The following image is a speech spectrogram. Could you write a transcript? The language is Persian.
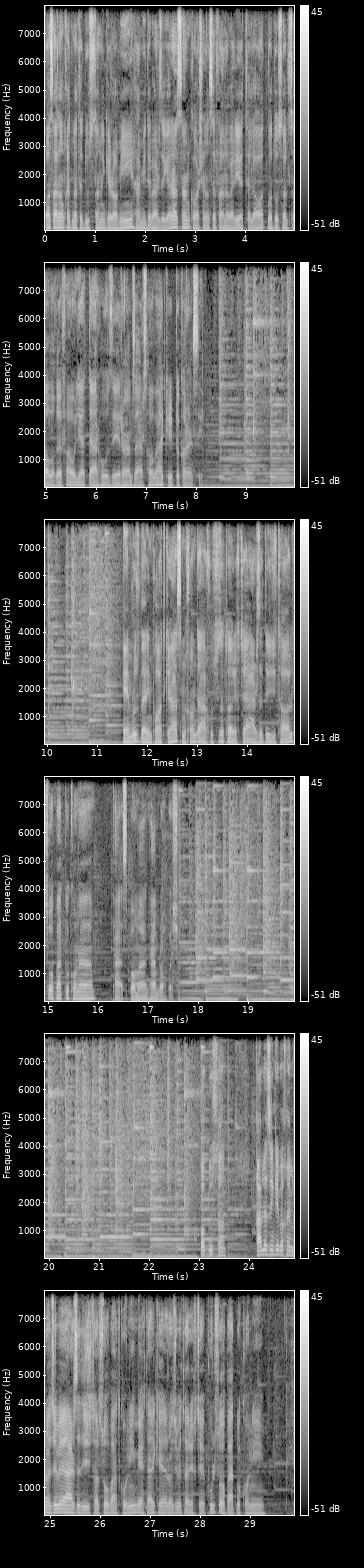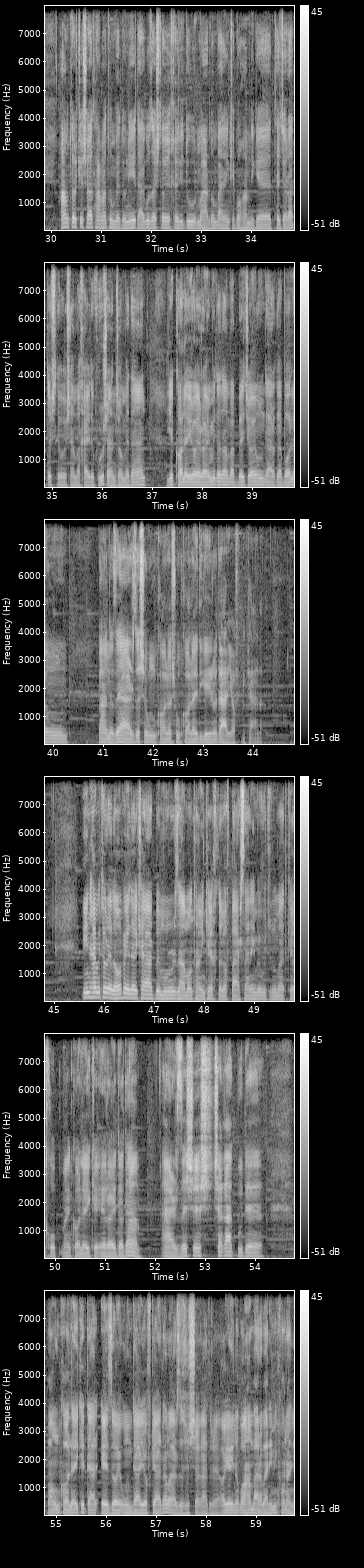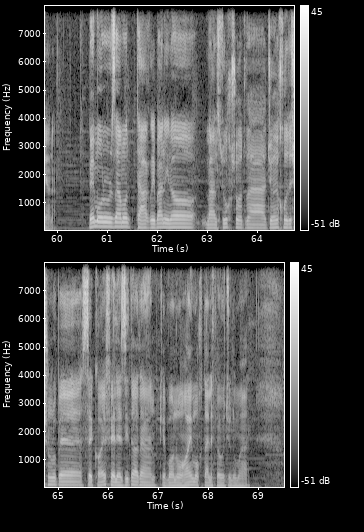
با سلام خدمت دوستان گرامی حمید برزگر هستم کارشناس فناوری اطلاعات با دو سال سابقه فعالیت در حوزه رمزارزها و cryptocurrency. امروز در این پادکست می‌خوام در خصوص تاریخچه ارز دیجیتال صحبت بکنم. پس با من همراه باشید. خب دوستان قبل از اینکه بخوایم راجع به ارز دیجیتال صحبت کنیم بهتره که راجع به تاریخچه پول صحبت بکنیم. همونطور که شاید همتون بدونید در گذشته خیلی دور مردم برای اینکه با همدیگه تجارت داشته باشن و خرید و فروش انجام بدن یک کالایی رو ارائه می‌دادن و به جای اون در قبال اون به اندازه ارزش اون کالاشون کالای دیگه ای رو دریافت می‌کردن. این همینطور ادامه پیدا کرد به مرور زمان تا اینکه اختلاف بر سر این به وجود اومد که خب من کالایی که ارائه دادم ارزشش چقدر بوده؟ و اون کالایی که در ازای اون دریافت کردم ارزشش چقدره؟ آیا اینا با هم برابری می‌کنن یا نه؟ به مرور زمان تقریبا اینا منسوخ شد و جای خودشون رو به سکای فلزی دادن که با نوعهای مختلف به وجود اومد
